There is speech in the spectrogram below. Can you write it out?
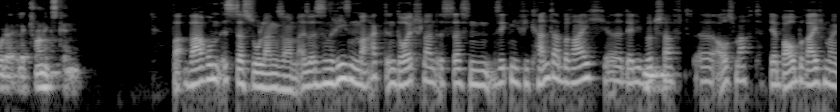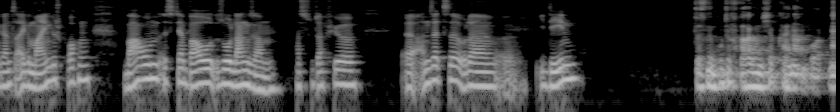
oder Electronics kennen. Warum ist das so langsam? Also es ist ein Riesenmarkt in Deutschland, ist das ein signifikanter Bereich, äh, der die mhm. Wirtschaft äh, ausmacht, der Baubereich mal ganz allgemein gesprochen. Warum ist der Bau so langsam? Hast du dafür äh, Ansätze oder Ideen? Das ist eine gute Frage und ich habe keine Antworten.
